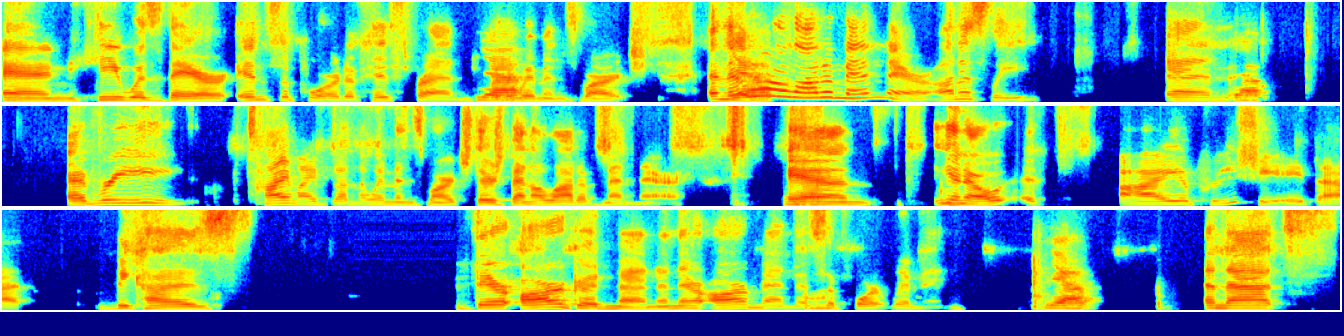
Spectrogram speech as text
And he was there in support of his friend yeah. for the women's march. And there yeah. were a lot of men there honestly. And yeah. every time i've done the women's march there's been a lot of men there. And you know i appreciate that because there are good men and there are men that uh-huh. support women. Yeah and that's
